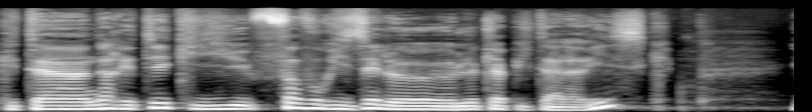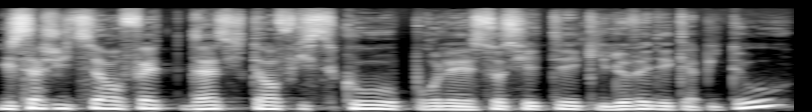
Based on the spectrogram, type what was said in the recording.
qui était un arrêté qui favorisait le, capital risque. Il s'agissait en fait d'incitants fiscaux pour les sociétés qui levaient des capitaux,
